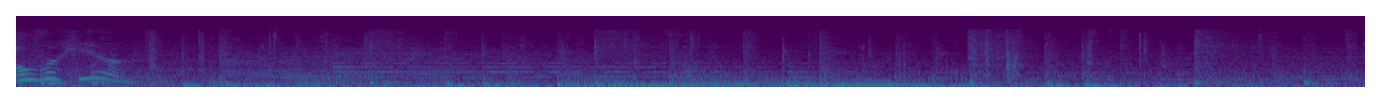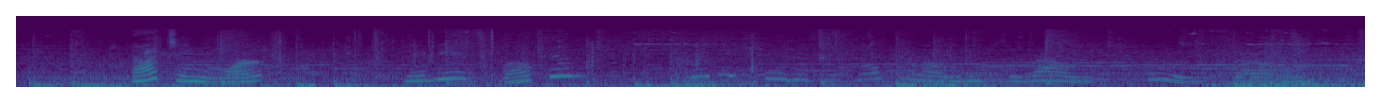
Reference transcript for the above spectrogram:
Over here. That didn't work. Maybe it's broken? Pretty sure this Calderon loops around too, so...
